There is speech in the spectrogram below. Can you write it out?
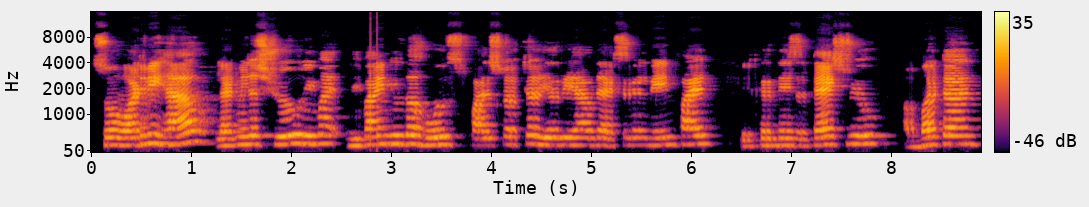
So what we have, let me just show you, remind you the whole file structure. Here we have the XML main file. It contains a text view, a button,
